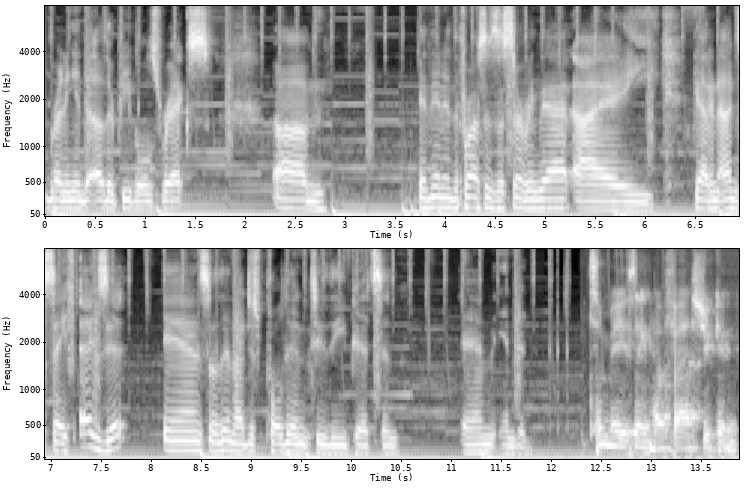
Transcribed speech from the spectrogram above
running into other people's wrecks. Um, and then in the process of serving that, I got an unsafe exit, and so then I just pulled into the pits and and ended. It's amazing how fast you can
